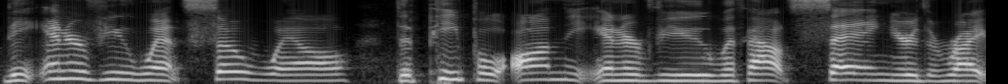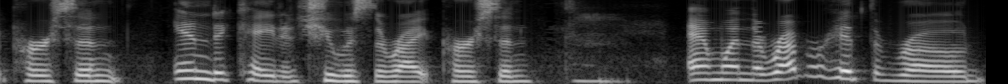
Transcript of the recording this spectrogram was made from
The interview went so well. The people on the interview, without saying you're the right person, indicated she was the right person. Mm. And when the rubber hit the road,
